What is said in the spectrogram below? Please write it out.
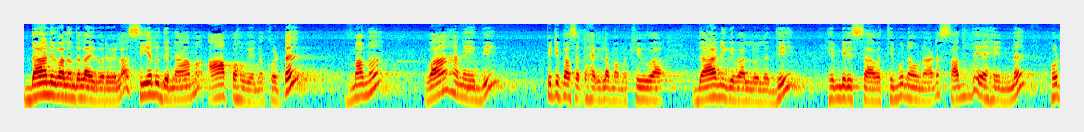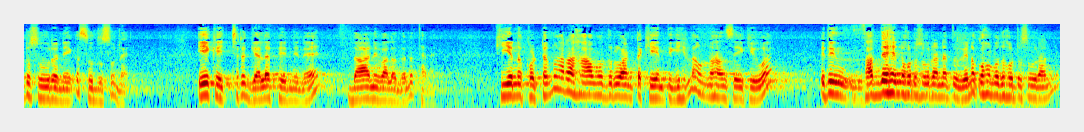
දානි වළඳලා ඉවර වෙලා සියලු දෙනාම ආපහු වෙනකොට මම වාහනේදී පිටිපසට හැරිලා මම කිව්වා දානි ගෙවල් වලදී හෙම්බිරිස්සාව තිබුණා වුණාට සද්දය ඇහෙන්න හොටු සූරණ එක සුදුසු නැහැ. ඒක එච්චර ගැළපෙන්නේ නැහැ දානි වළඳන තැන. කියනකොටම අර හාමුදුරුවන්ට කේන්ති ගිහිල්ලා උන්වහන්සේ කිව්වා ඉතින් සද්ද ඇහෙන්න හොටු සූරන්න නැතුව වෙන කොහොමද හොටු සූරන්නේ?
